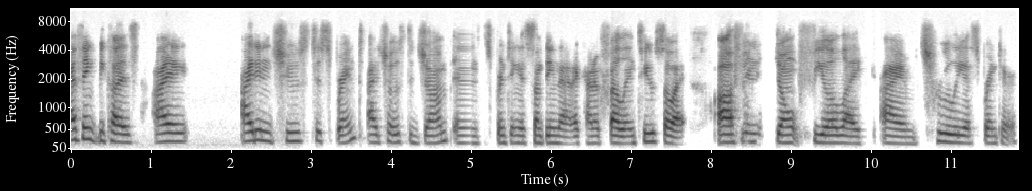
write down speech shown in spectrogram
I think because I I didn't choose to sprint. I chose to jump and sprinting is something that I kind of fell into, so I often don't feel like I'm truly a sprinter.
